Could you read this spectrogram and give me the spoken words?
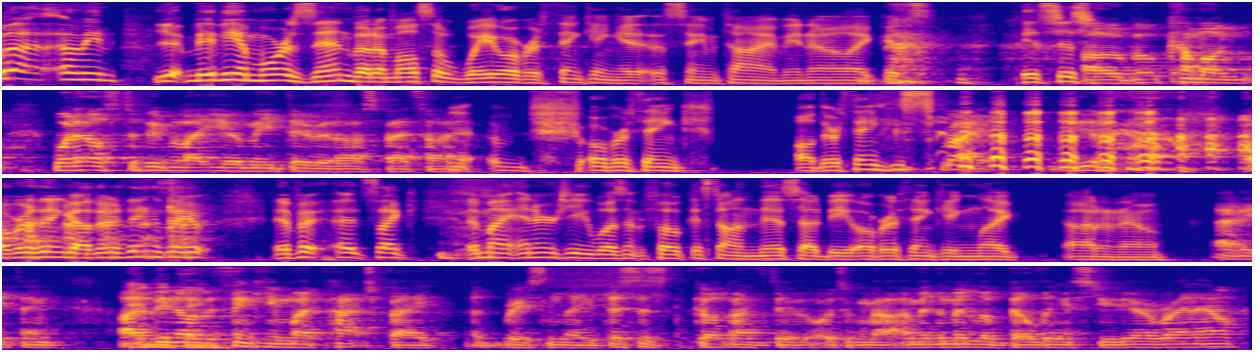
but I mean, maybe I'm more zen, but I'm also way overthinking it at the same time. You know, like it's it's just oh, but come on, what else do people like you and me do with our spare time? Um, overthink other things. Right. overthink other things. Like if it, it's like if my energy wasn't focused on this, I'd be overthinking like I don't know. Anything. I've been overthinking my patch bay uh, recently. This has got nothing to do with what we're talking about. I'm in the middle of building a studio right now,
